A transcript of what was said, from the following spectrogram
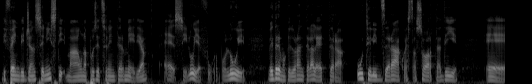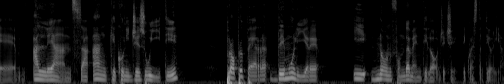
difende i giansenisti ma ha una posizione intermedia? Eh sì, lui è furbo, lui vedremo che durante la lettera utilizzerà questa sorta di eh, alleanza anche con i gesuiti proprio per demolire i non fondamenti logici di questa teoria.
